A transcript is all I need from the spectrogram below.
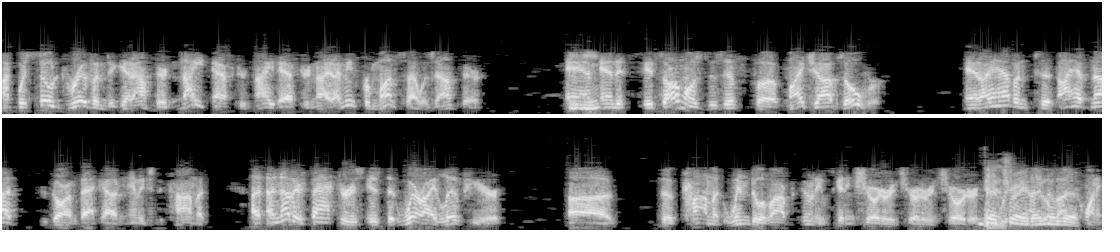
I was so driven to get out there night after night after night. I mean, for months I was out there, and Mhm. and it's it's almost as if uh, my job's over, and I haven't uh, I have not gone back out and imaged the comet. A- another factor is, is that where I live here, uh, the comet window of opportunity was getting shorter and shorter and shorter. That's right, I know about that. 20,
